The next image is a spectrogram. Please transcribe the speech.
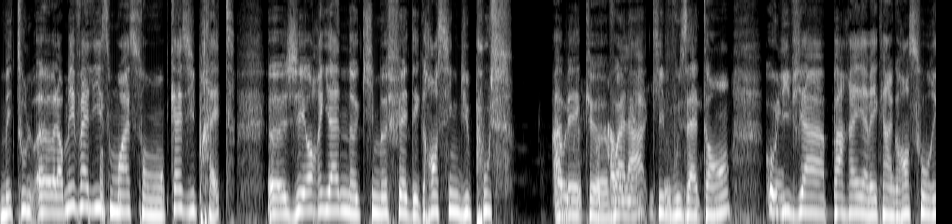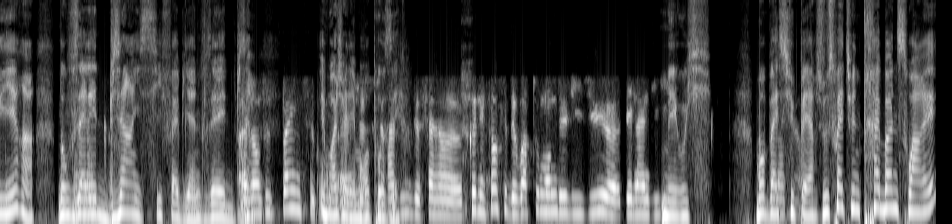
Mais tout, euh, alors mes valises, moi, sont quasi prêtes. Euh, J'ai Oriane qui me fait des grands signes du pouce. Ah avec euh, voilà qui vous attend. Olivia pareil avec un grand sourire donc vous allez être bien ici Fabienne vous allez être Ah, bien J'en doute pas une seconde. Et moi, j'allais Euh, me je reposer. suis ravie de faire euh, connaissance et de voir tout le monde de visu euh, dès lundi. mais oui bon bah super je vous souhaite une très bonne soirée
